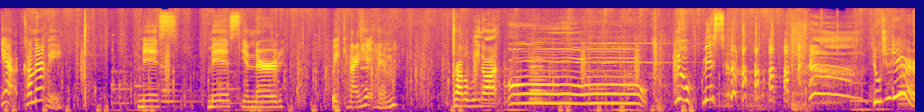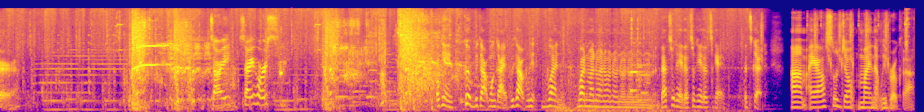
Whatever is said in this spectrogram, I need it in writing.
Yeah, come at me. Miss. Miss, you nerd. Wait, can I hit him? Probably not. Ooh! Sorry. Sorry, horse. Okay, good. We got one guy. We got one. No, no, no, no, no. That's okay. That's okay. That's okay. That's good. Um, I also don't mind that we broke that.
